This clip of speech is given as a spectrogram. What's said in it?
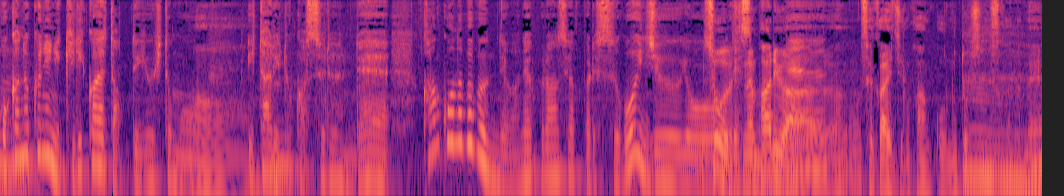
他の国に切り替えたっていう人もいたりとかするんで観光の部分ではねフランスやっぱりすごい重要です、ね、そうですね。パリは世界一の観光の都市ですからね。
